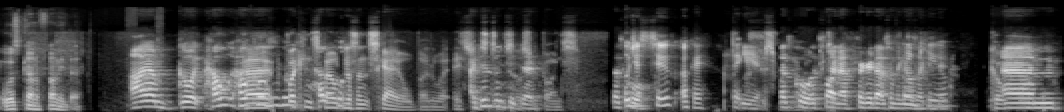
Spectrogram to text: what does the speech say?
It was kind of funny though. I am going. How how Uh, close? is it? quicken spell clo- doesn't scale, by the way. It's I just two didn't think it did. points. That's Oh, cool. just two? Okay, thanks. Yeah, Just that's one cool. It's fine. I've figured out something else I Thank can you. do. Cool. Um,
